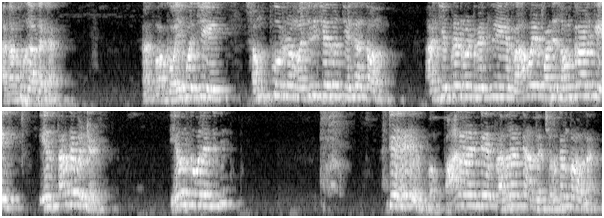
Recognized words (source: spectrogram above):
అది అప్పు కాదట. ఒకవైపు వచ్చి సంపూర్ణ మద్య నిషేధం చేసేస్తాం అని చెప్పినటువంటి వ్యక్తి రాబోయే పది సంవత్సరాలకి ఈయన తరగబెట్టాడు పెట్టాడు. ఏమనుకోవాలండి ఇది? అంటే పాలన అంటే ప్రజలంటే అంత చులకన భావన.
